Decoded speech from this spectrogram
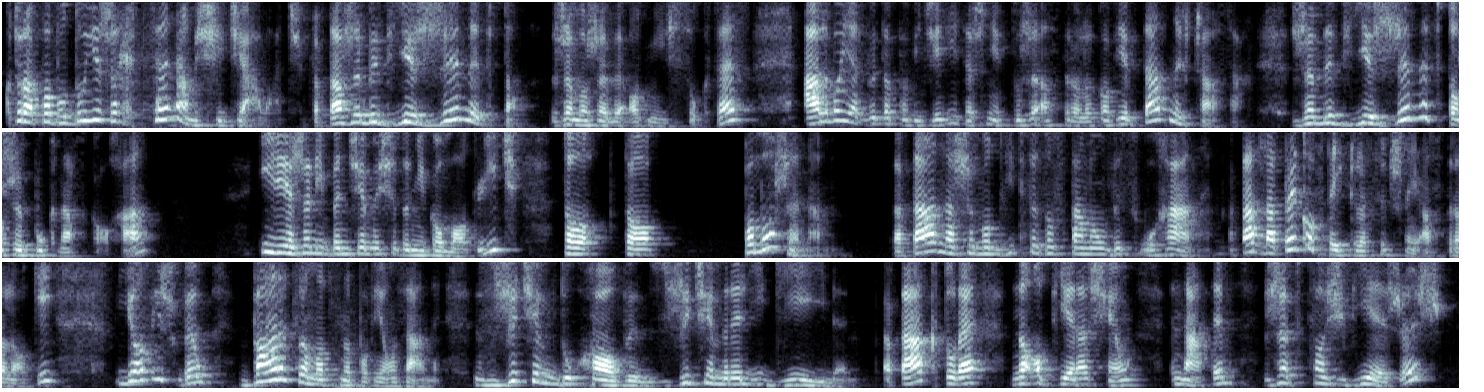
która powoduje, że chce nam się działać, prawda? Że my wierzymy w to, że możemy odnieść sukces, albo jakby to powiedzieli też niektórzy astrologowie w dawnych czasach, że my wierzymy w to, że Bóg nas kocha i jeżeli będziemy się do Niego modlić, to, to pomoże nam. Prawda? Nasze modlitwy zostaną wysłuchane. Prawda? Dlatego w tej klasycznej astrologii Jowisz był bardzo mocno powiązany z życiem duchowym, z życiem religijnym, prawda? które no, opiera się na tym, że w coś wierzysz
